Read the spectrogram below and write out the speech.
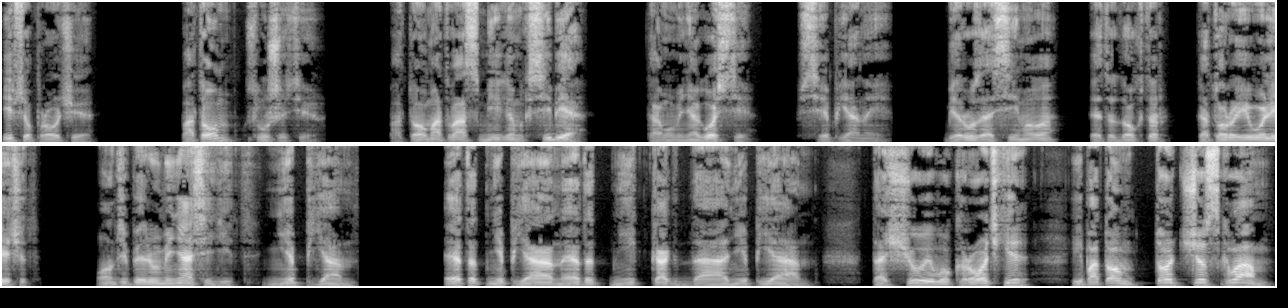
и все прочее. Потом, слушайте, потом от вас мигом к себе, там у меня гости, все пьяные. Беру Засимова, это доктор, который его лечит. Он теперь у меня сидит, не пьян. Этот не пьян, этот никогда не пьян. Тащу его к Родьке и потом тотчас к вам.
